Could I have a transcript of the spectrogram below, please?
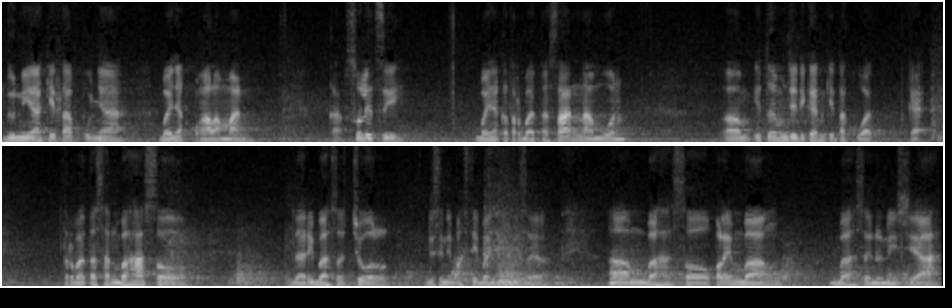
dunia kita punya banyak pengalaman. Sulit sih, banyak keterbatasan, namun um, itu yang menjadikan kita kuat. Kayak terbatasan bahasa dari bahasa Cul, di sini pasti banyak bisa ya um, bahasa Palembang, bahasa Indonesia,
